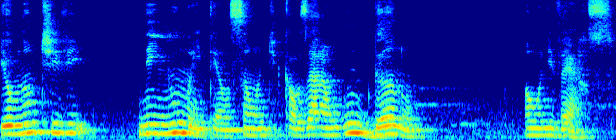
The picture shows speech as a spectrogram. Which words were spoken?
Eu não tive nenhuma intenção de causar algum dano ao universo.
